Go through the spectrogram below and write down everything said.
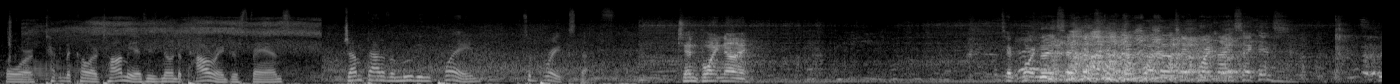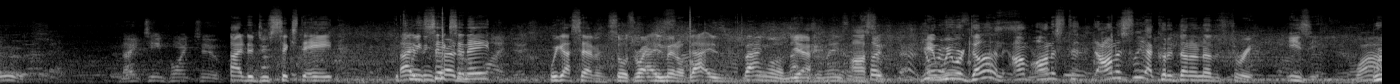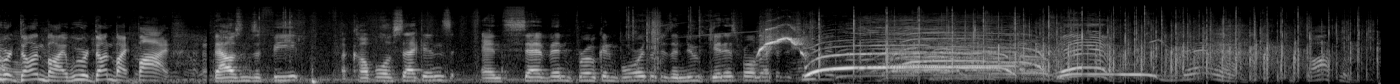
or Technicolor Tommy as he's known to Power Rangers fans, jumped out of a moving plane to break stuff. 10.9. 10.9 seconds. 10.9 seconds. 19.2. I had to do six to eight. Between six and eight, we got seven, so it's right that in is, the middle. That is bang on. That yeah, is amazing. awesome. So, and we were done. I'm honest. Honestly, I could have done another three, easy. Wow. We were done by. We were done by five. Thousands of feet, a couple of seconds, and seven broken boards, which is a new Guinness World Record achievement.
